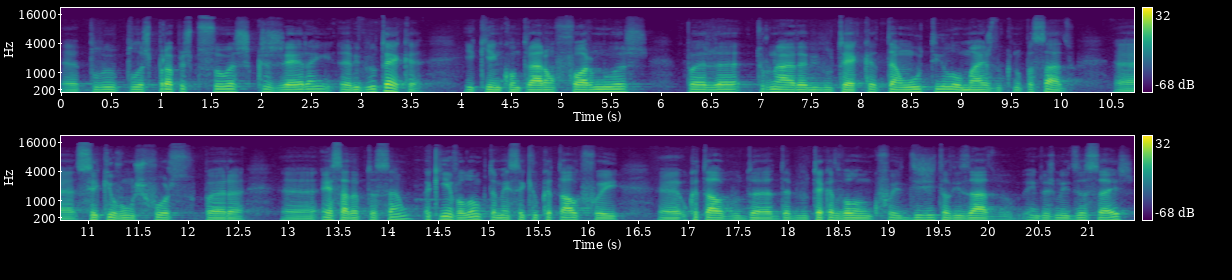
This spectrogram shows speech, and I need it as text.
uh, pelas próprias pessoas que gerem a biblioteca e que encontraram fórmulas para tornar a biblioteca tão útil ou mais do que no passado. Uh, sei que houve um esforço para essa adaptação. Aqui em Valongo também sei que o catálogo foi o catálogo da, da, Biblioteca de Valongo foi digitalizado em 2016,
